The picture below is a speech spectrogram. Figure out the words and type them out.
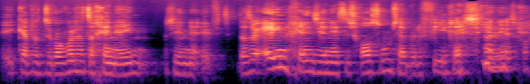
ik heb natuurlijk ook wel dat er geen één zin heeft. Dat er één geen zin heeft in school. Soms hebben er vier geen zin in school.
